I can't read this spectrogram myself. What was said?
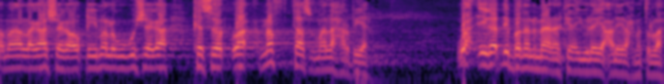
ama lagaa sheega oo qiimo lagugu sheegaa ka soo naftaas umaan la xarbiya wax iga dhib badan maan arkin ayuu leeya caleyh raxmat ullah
